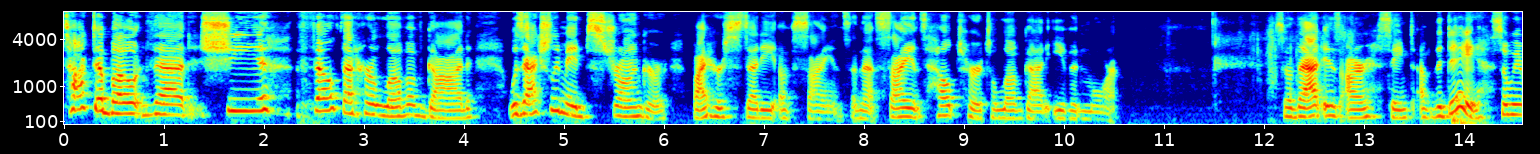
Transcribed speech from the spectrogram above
talked about that she felt that her love of God was actually made stronger by her study of science, and that science helped her to love God even more. So that is our saint of the day. So we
